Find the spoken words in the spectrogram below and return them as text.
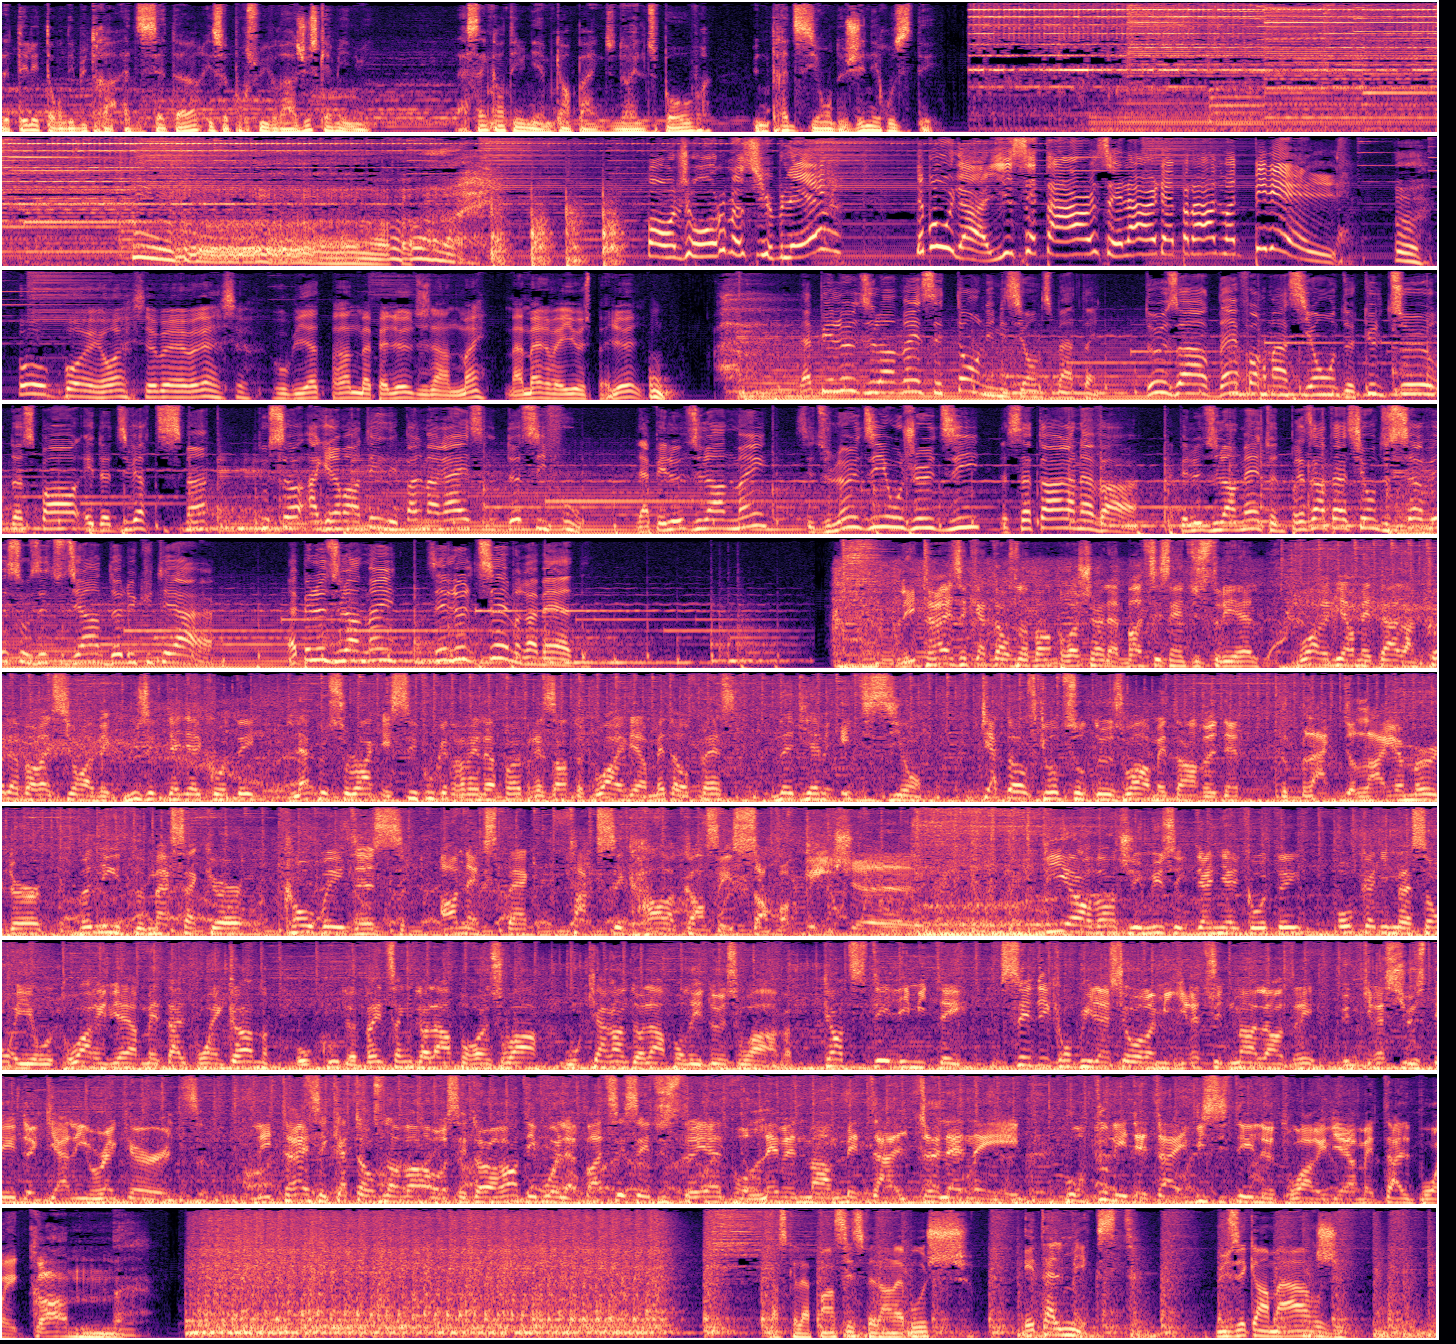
Le Téléthon débutera à 17h et se poursuivra jusqu'à minuit. La 51e campagne du Noël du pauvre, une tradition de générosité. Bonjour, Monsieur Blais. Debout, là. Il est 7 heures, c'est l'heure de prendre votre pilule. Ah, oh boy, ouais, c'est bien vrai, ça. Oublié de prendre ma pilule du lendemain. Ma merveilleuse pilule. La pilule du lendemain, c'est ton émission du matin. Deux heures d'information, de culture, de sport et de divertissement. Tout ça agrémenté des palmarès de Sifu. La pilule du lendemain, c'est du lundi au jeudi, de 7h à 9h. La pilule du lendemain est une présentation du service aux étudiants de l'UQTR. La pilule du lendemain, c'est l'ultime remède. Les 13 et 14 novembre prochains à la bâtisse industrielle, Trois-Rivières Métal en collaboration avec Musique Daniel Côté, Lapus Rock et Sifu 89.1 présente le Trois-Rivières Metal Fest 9e édition. 14 groupes sur deux soirs mettant en vedette The Black Dahlia Murder, Beneath the Massacre, Covidus, Unexpect, Toxic Holocaust et Suffocation. Billets en vente chez Musique Daniel Côté, au Colimaçon et au trois-rivières-metal.com au coût de 25 pour un soir ou 40 pour les deux soirs. Quantité limitée. CD compilation remis gratuitement à l'entrée, une gracieuseté de Galley Records. Les 13 et 14 novembre, c'est un rendez-vous à la bâtisse industrielle pour l'événement métal de l'année. Pour tous les détails, visitez le trois-rivières-metal.com. parce que la pensée se fait dans la bouche. Étal mixte. Musique en marge.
